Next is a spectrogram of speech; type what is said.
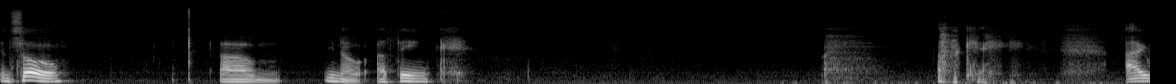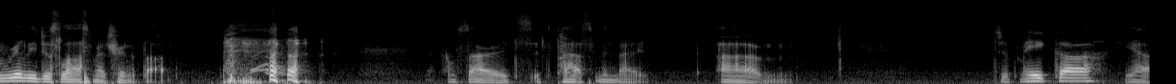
And so, um, you know, I think. Okay. I really just lost my train of thought. I'm sorry, it's it's past midnight. Um, Jamaica, yeah.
